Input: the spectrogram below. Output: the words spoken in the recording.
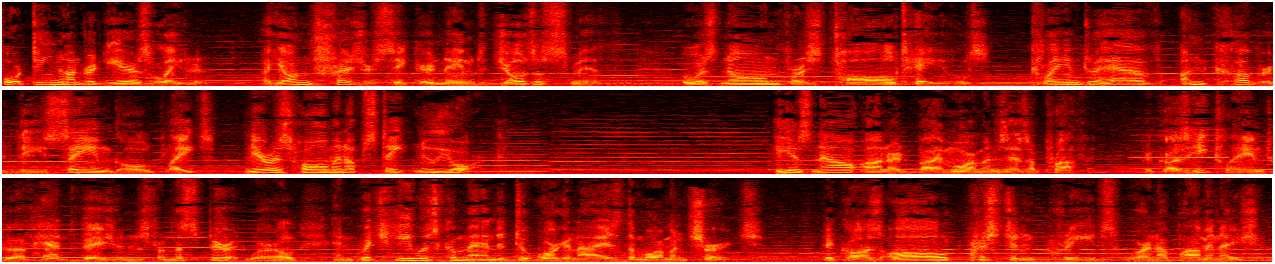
1,400 years later, a young treasure seeker named Joseph Smith, who was known for his tall tales, claimed to have uncovered these same gold plates near his home in upstate New York. He is now honored by Mormons as a prophet because he claimed to have had visions from the spirit world in which he was commanded to organize the Mormon church because all Christian creeds were an abomination.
